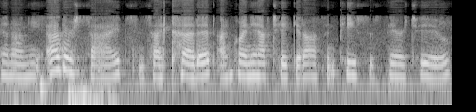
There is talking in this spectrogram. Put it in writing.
Then on the other side, since I cut it, I'm going to have to take it off in pieces there too.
